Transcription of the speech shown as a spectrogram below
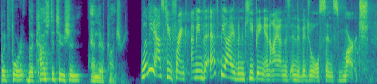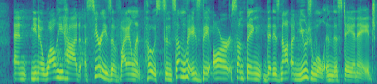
but for the Constitution and their country. Let me ask you, Frank. I mean, the FBI had been keeping an eye on this individual since March. And, you know, while he had a series of violent posts, in some ways they are something that is not unusual in this day and age.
